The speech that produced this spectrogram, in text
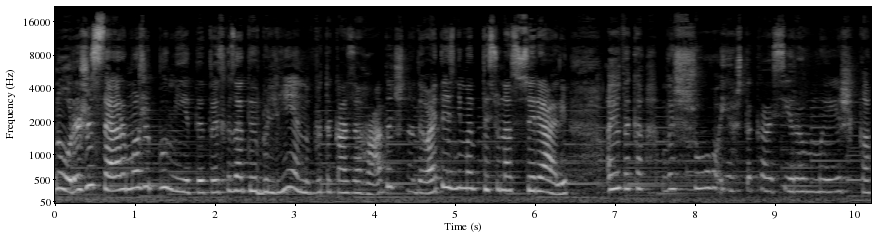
ну, режисер може помітити і сказати: блін, ви така загадочна, давайте знімемось у нас в серіалі. А я така, ви що? Я ж така сіра мишка.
